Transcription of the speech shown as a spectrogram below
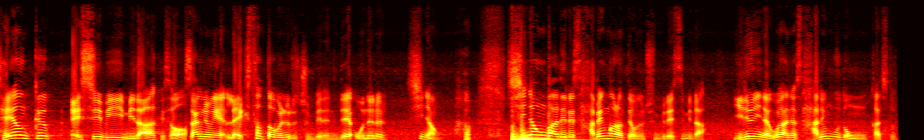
대형급 SUV입니다. 그래서 쌍용의 렉스턴 W를 준비를 했는데 오늘은 신형. 신형 바디를 400만 원대 오늘 준비를 했습니다. 2륜이냐고요? 아니요 4륜 구동까지도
